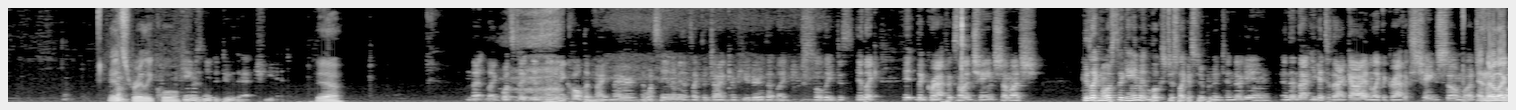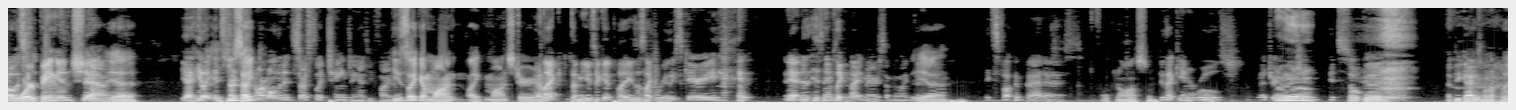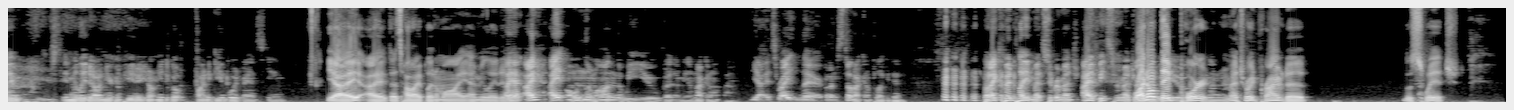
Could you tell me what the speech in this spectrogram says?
It's really cool. games need to do that shit. Yeah. And That like what's the is the enemy called the Nightmare? And what's the enemy that's like the giant computer that like slowly just it like it the graphics on it change so much. Because like most of the game, it looks just like a Super Nintendo game, and then that you get to that guy, and like the graphics change so much, And they're like oh, warping and shit. Yeah, Yeah. Yeah. He like it He's starts out like- normal, and then it starts like changing as you fight. him. He's like a mon like monster. and like the music it plays is like really scary. yeah, his name's like Nightmare or something like that. yeah. it's fucking badass. Fucking awesome. Dude, that game rules. Metroid oh, I know. Fusion, it's so good. If you guys want to play, just emulate it on your computer. You don't need to go find a Game Boy Advance game. Yeah, I, I that's how I played them all. I emulated I, it. I I own them on the Wii U, but I mean, I'm not gonna. Yeah, it's right there, but I'm still not gonna plug it in. But I could play Met, Super Metro. I beat Super Metroid. Why don't they port then- Metroid Prime to the Switch?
